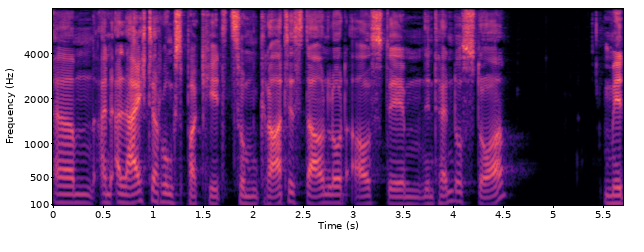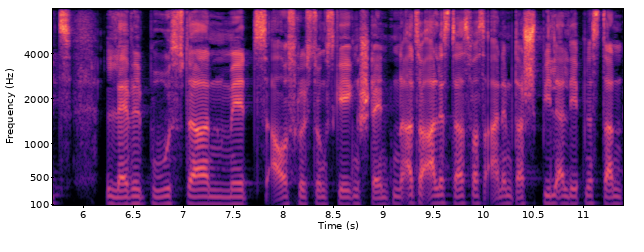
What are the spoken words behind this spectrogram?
ähm, ein Erleichterungspaket zum Gratis-Download aus dem Nintendo Store. mit Levelboostern, mit Ausrüstungsgegenständen, also alles das, was einem das Spielerlebnis dann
